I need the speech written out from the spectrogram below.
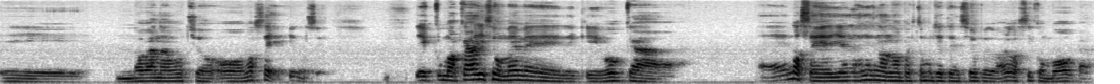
eh, no gana mucho, o no sé, yo no sé. Es como acá dice un meme de que Boca... eh, no sé, ya no, no prestó mucha atención, pero algo así con Boca.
